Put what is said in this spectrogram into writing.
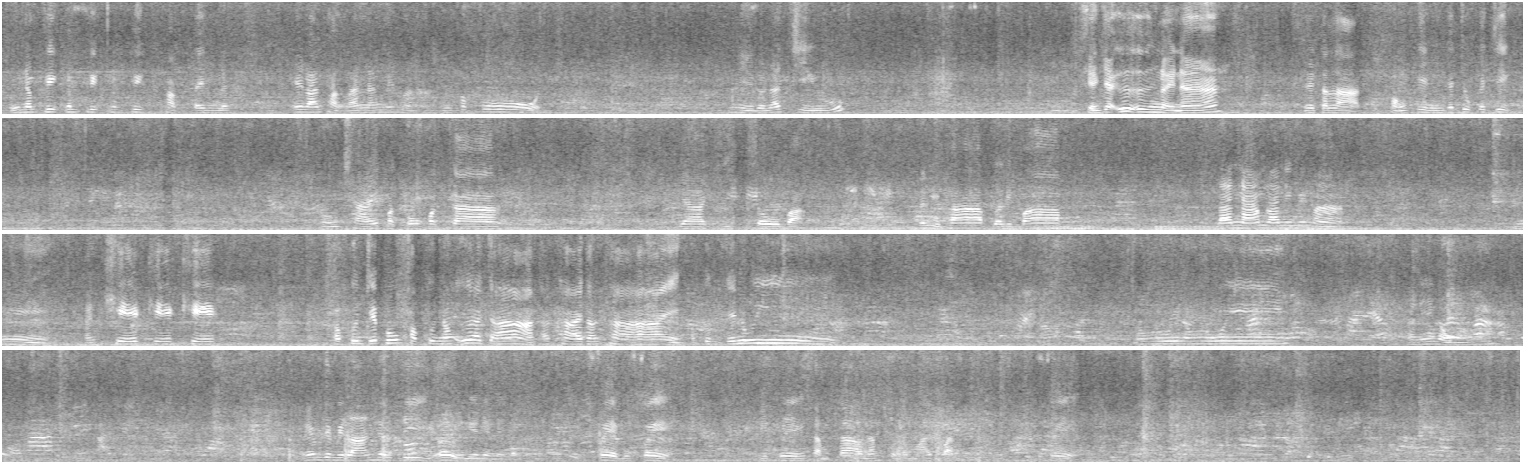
อุ้ยน้ำพริกน้ำพริกน้ำพริกผักเต็มเลยไอ้ร้านผักร้านนั้นไม่มามีข้าวโพดนี่โดนัทจิ๋วเสียงจะอื้ออึงหน่อยนะ ในตลาดของกินกระจุกกระจิก ของใช้ปากกงปากกา ยากิโซบะกะหรี่ภาพกะหรี่ภาพร้านน้ำร้านนี้ไม่มา นี่อันเค้กเค้กเค้กขอบคุณเจ๊ปุ๊กขอบคุณน้องเอื้อจ้า ทักทายทักทาย ขอบคุณเจ๊นุ้ยน้องนุ้ยน้องนุ้ยอันนี้หนมนี่มันจะมีร้านเฮลตี้เออเนี่ยเนี่ยเนี่ยบุฟเฟ่บุฟเฟ่ต์มีเพลงสามเก้าน้ำผลไม้ปั่นบุฟเฟ่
